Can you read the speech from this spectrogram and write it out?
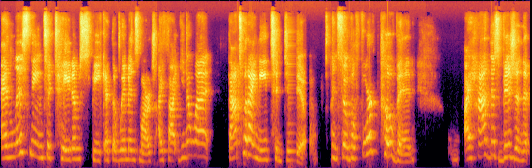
And listening to tatum speak at the women's march i thought you know what? That's what i need to do. And so before covid I had this vision that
